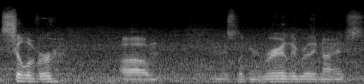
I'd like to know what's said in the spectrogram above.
silver. Um, and it's looking really really nice.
